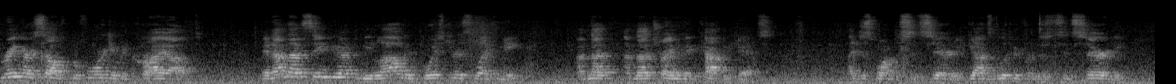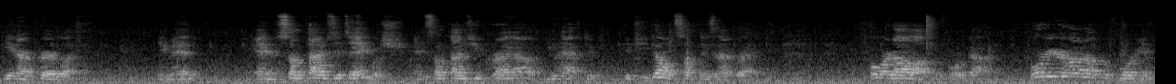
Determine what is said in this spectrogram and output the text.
bring ourselves before Him and cry out. And I'm not saying you have to be loud and boisterous like me. I'm not, I'm not trying to make copycats. I just want the sincerity. God's looking for the sincerity in our prayer life. Amen? And sometimes it's anguish, and sometimes you cry out. You have to. If you don't, something's not right. Pour it all out before God. Pour your heart out before Him,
